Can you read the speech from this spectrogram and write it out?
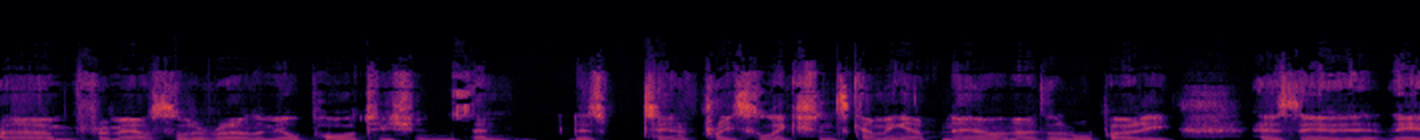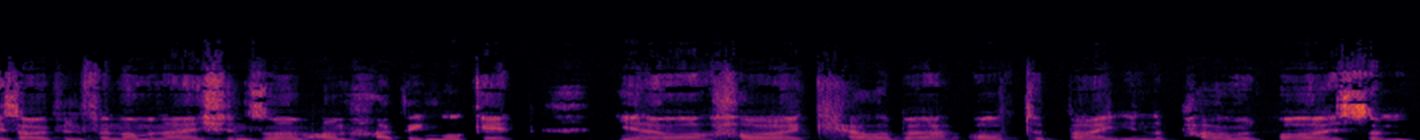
um, from our sort of run-of-the-mill politicians. And there's Senate pre-selections coming up now. I know the Liberal Party has their theirs open for nominations, I'm, I'm hoping we'll get you know a higher calibre of debate in the Parliament by some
